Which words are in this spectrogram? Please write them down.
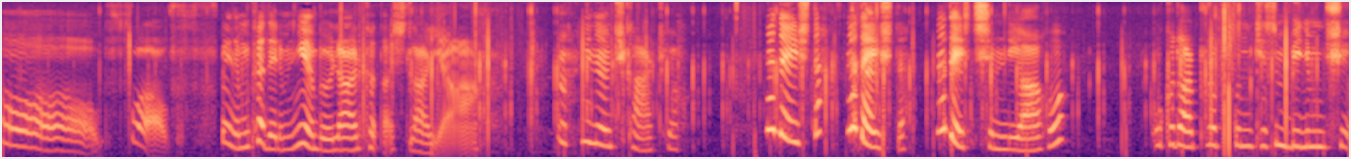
Of, of. Benim kaderim niye böyle arkadaşlar ya? Hah, yine çıkartıyor. Ne değişti? Ne değişti? Ne değişti şimdi yahu? O kadar props'un kesin benim şey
